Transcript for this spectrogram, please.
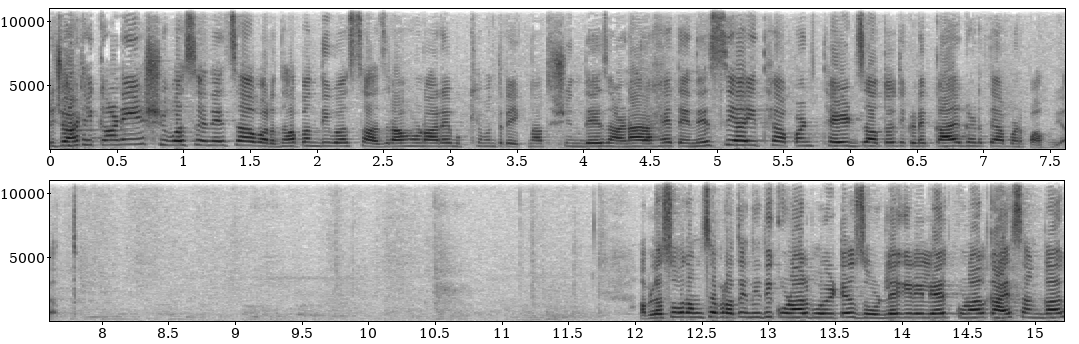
तर ज्या ठिकाणी शिवसेनेचा वर्धापन दिवस साजरा होणार आहे मुख्यमंत्री एकनाथ शिंदे जाणार आहेत. एनएससीआय इथे आपण थेट जातोय. तिकडे काय घडते आपण पाहूयात. आपल्यासोबत आमचे प्रतिनिधी कुणाल भोईटे जोडले गेलेले आहेत. कुणाल काय सांगाल?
